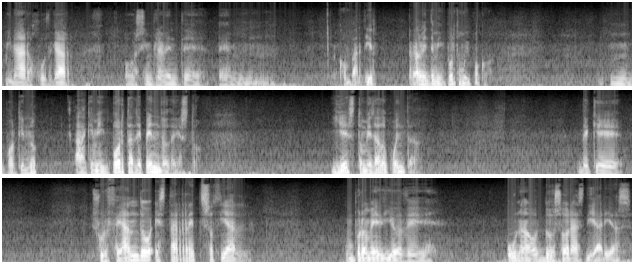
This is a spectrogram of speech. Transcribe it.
opinar o juzgar, o simplemente em, compartir. Realmente me importa muy poco. Mm, porque no, a que me importa dependo de esto. Y esto me he dado cuenta de que surfeando esta red social, un promedio de una o dos horas diarias,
